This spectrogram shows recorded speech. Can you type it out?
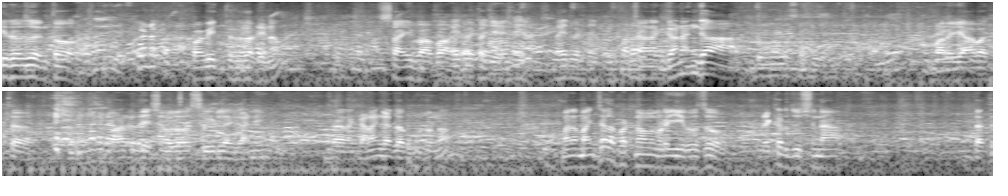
ఈరోజు ఎంతో పవిత్రత దినం. సాయిబాబా జయంతి. చాలా ఘనంగా మన యావత్ భారతదేశంలో సీడ్లో కానీ చాలా ఘనంగా జరుపుకుంటున్నాం. మన మంచాల పట్టణంలో కూడా ఈరోజు ఎక్కడ చూసినా దత్త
